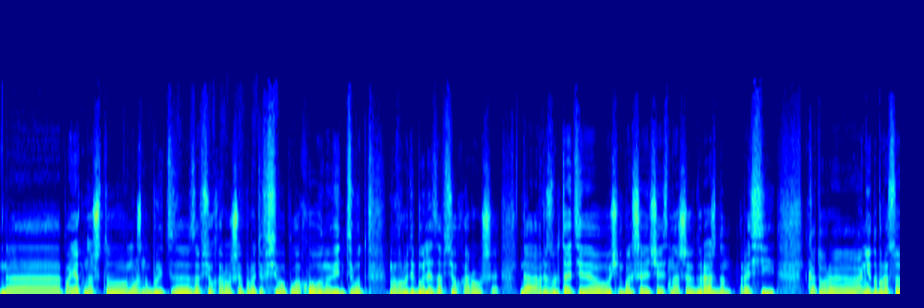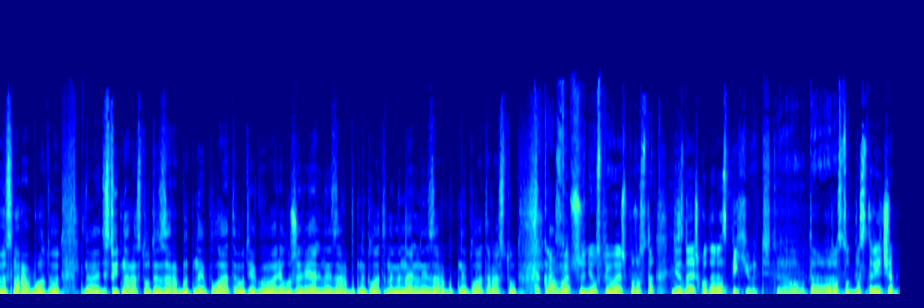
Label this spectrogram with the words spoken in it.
э, понятно, что можно быть э, за все хорошее против всего плохого, но видите, вот мы вроде были за все хорошее, да, а в результате очень большая часть наших граждан России, которые, они добросовестно работают, э, действительно растут и заработные платы, вот я говорил уже, реальные заработные платы, номинальные заработные заработные платы растут. Так а растут, мы... что не успеваешь просто, не знаешь, куда распихивать. Вот растут быстрее, чем,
